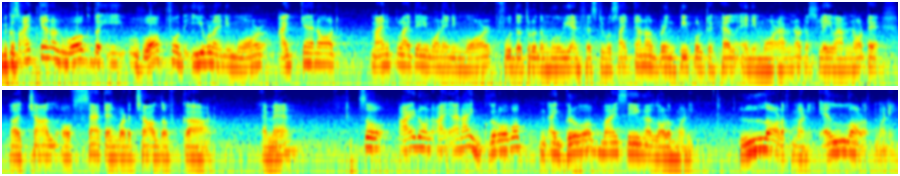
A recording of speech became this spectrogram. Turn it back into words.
Because I cannot work the e- work for the evil anymore. I cannot manipulate anyone anymore through the through the movie and festivals. I cannot bring people to hell anymore. I'm not a slave. I'm not a, a child of Satan but a child of God. Amen? So i don't i and i grow up i grow up by seeing a lot of money. Lot of money. A lot of money.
